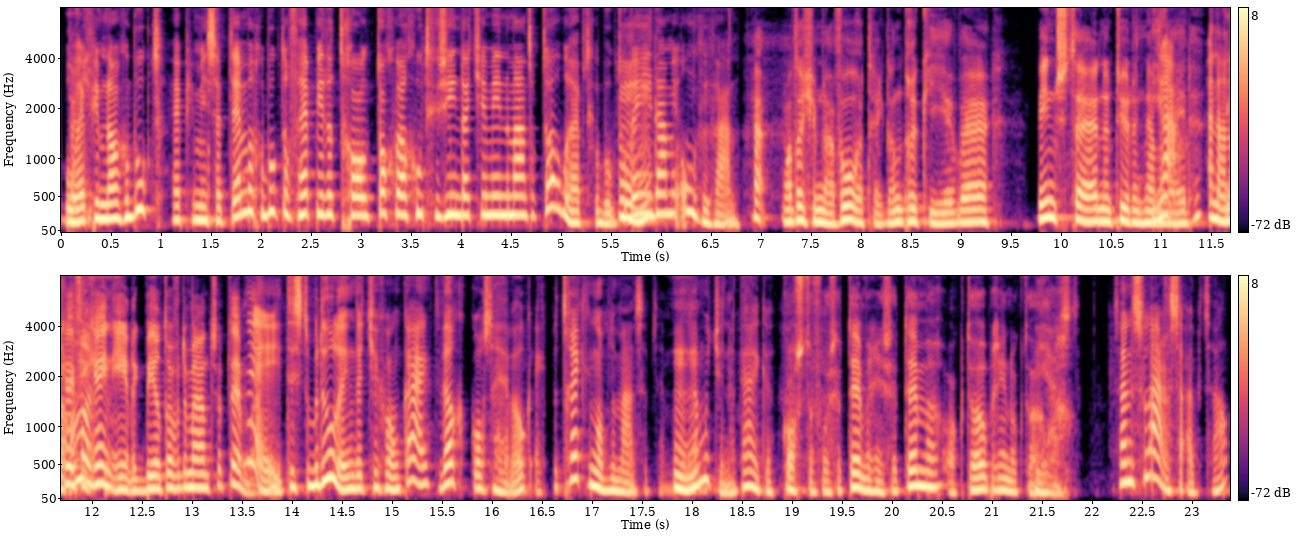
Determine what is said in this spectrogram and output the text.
Hoe heb je hem dan geboekt? Heb je hem in september geboekt of heb je het gewoon toch wel goed gezien dat je hem in de maand oktober hebt geboekt? Hoe ben je Mhm. daarmee omgegaan? Ja, want als je hem naar voren trekt, dan druk je je eh, winst eh, natuurlijk naar Ja, beneden. en dan geef je geen eerlijk beeld over de maand september. Nee, het is de bedoeling dat je gewoon kijkt welke kosten hebben ook echt betrekking op de maand september. Mhm. Daar moet je naar kijken. Kosten voor september in september, oktober in oktober. Juist. Zijn de salarissen uitbetaald?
